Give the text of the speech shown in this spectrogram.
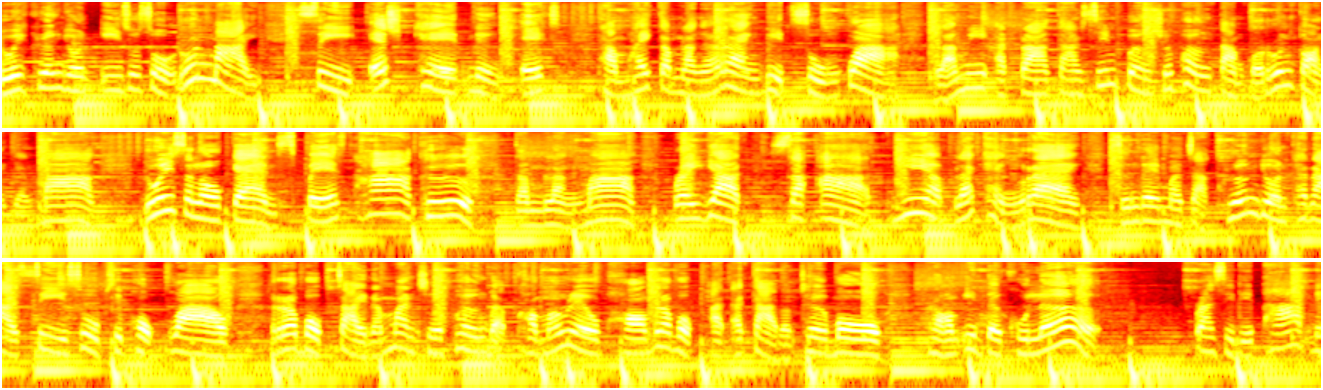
ด้วยเครื่องยนต์ Isuzu รุ่นใหม่ 4HK 1X ทำให้กำลังและแรงบิดสูงกว่า และมีอัตราการสิ้นเปลืองเชื้อเพลิงต่ำกว่ารุ่นก่อนอย่างมาก ด้วยสโลแกน Space 5 คือกำลังมาก ประหยัด สะอาด เงียบและแข็งแรง ซึ่งได้มาจากเครื่องยนต์ขนาด 4 สูบ 16 วาล์วระบบจ่ายน้ำมันเชื้อเพลิงแบบ Common Rail พร้อมระบบอัดอากาศแบบเทอร์โบ พร้อมอินเตอร์คูลเลอร์ประสิทธิภาพใน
